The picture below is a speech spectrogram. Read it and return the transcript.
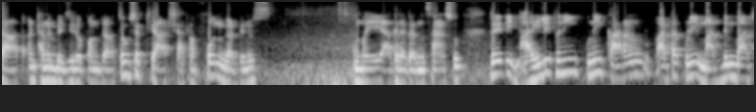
सात अन्ठानब्बे जिरो पन्ध्र चौसठी आठ सय आठमा फोन गरिदिनुहोस्। म यही आग्रह गर्न चाहन्छु र यदि भाइले पनि कुनै कारणबाट कुनै माध्यमबाट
